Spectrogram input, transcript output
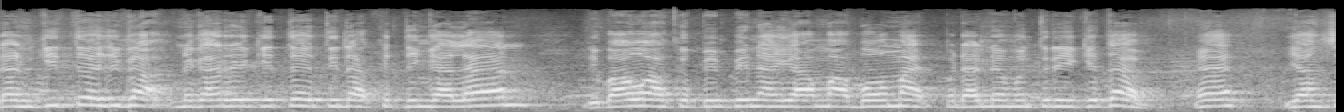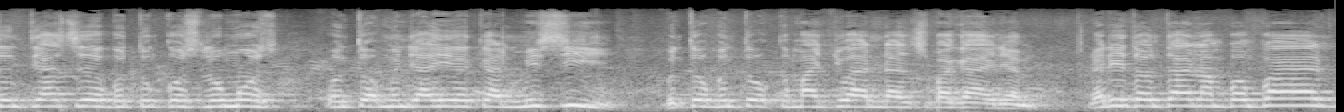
Dan kita juga, negara kita tidak ketinggalan di bawah kepimpinan Yang Amat Berhormat Perdana Menteri kita eh, yang sentiasa bertungkus lumus untuk menjayakan misi bentuk-bentuk kemajuan dan sebagainya. Jadi tuan-tuan dan puan-puan,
